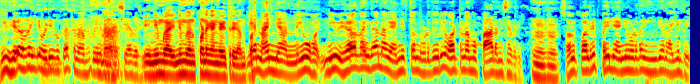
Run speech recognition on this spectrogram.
ನೀವು ಹೇಳ್ದಂಗೆ ಹೊಡಿಬೇಕಂತ ನಮ್ಗೆ ಆಸೆ ಅದ ರೀ ನಿಮ್ಗೆ ನಿಮ್ಗೆ ಅನ್ಕೊಂಡಂಗೆ ಹೆಂಗ್ ಐತ್ರಿ ಅಂತ? ನಾನು ನೀವು ನೀವು ಹೇಳ್ದಂಗ ನಾವ್ ಎಣ್ಣೆ ತಂದು ಹೊಡೆದಿವ್ರಿ ಒಟ್ಟು ನಮಗ್ ಪಾಡ್ ಅನ್ಸದ್ರಿ. ಸ್ವಲ್ಪ ಅಲ್ರಿ ಪೈಲಿ ಎಣ್ಣೆ ಹೊಡೆದಾಗ ಹಿಂಗೇನ್ ಆಗಿಲ್ರಿ.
